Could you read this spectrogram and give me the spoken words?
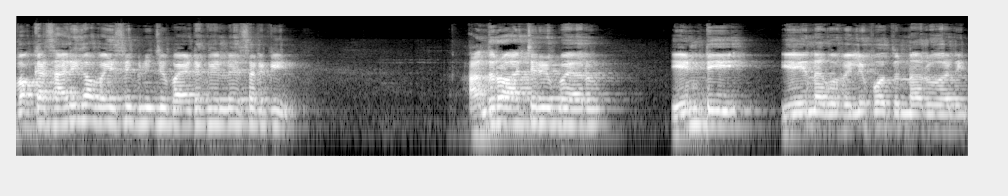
ఒక్కసారిగా వైసీపీ నుంచి బయటకు వెళ్ళేసరికి అందరూ ఆశ్చర్యపోయారు. ఏంటి ఈయన వెళ్ళిపోతున్నారు అని.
